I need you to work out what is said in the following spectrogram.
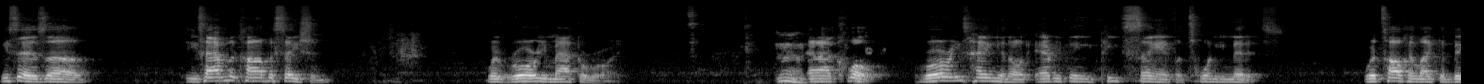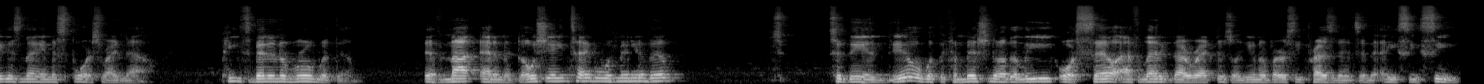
He says uh, he's having a conversation with Rory McIlroy. Mm. And I quote, Rory's hanging on everything Pete's saying for 20 minutes. We're talking like the biggest name in sports right now. Pete's been in the room with them, if not at a negotiating table with many of them, to, then deal with the commissioner of the league or sell athletic directors or university presidents in the ACC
